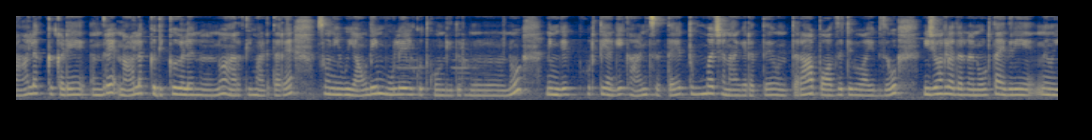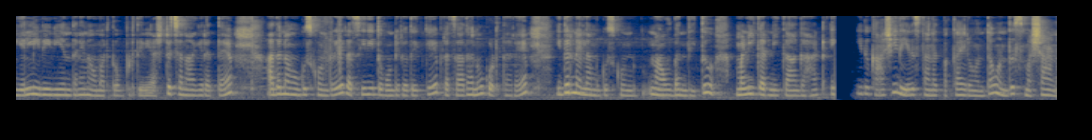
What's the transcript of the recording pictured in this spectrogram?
ನಾಲ್ಕು ಕಡೆ ಅಂದರೆ ನಾಲ್ಕು ದಿಕ್ಕುಗಳಲ್ಲೂ ಆರತಿ ಮಾಡ್ತಾರೆ. ಸೊ ನೀವು ಯಾವುದೇ ಮೂಲೆಯಲ್ಲಿ ಕೂತ್ಕೊಂಡಿದ್ರು ನಿಮಗೆ ಪೂರ್ತಿಯಾಗಿ ಕಾಣಿಸುತ್ತೆ. ತುಂಬ ಚೆನ್ನಾಗಿರುತ್ತೆ ಒಂಥರ ಪಾಸಿಟಿವ್ ವೈಬ್ಸು ನಿಜವಾಗ್ಲೂ ಅದನ್ನು ನೋಡ್ತಾ ಇದ್ದೀರಿ ಎಲ್ಲಿದ್ದೀವಿ ಅಂತಲೇ ನಾವು ಮರ್ತೋಗ್ಬಿಡ್ತೀವಿ ಅಷ್ಟು ಚೆನ್ನಾಗಿರುತ್ತೆ. ಅದನ್ನು ಮುಗಿಸ್ಕೊಂಡ್ರೆ ರಸೀದಿ ತೊಗೊಂಡಿರೋದಕ್ಕೆ ಪ್ರಸಾದನೂ ಕೊಡ್ತಾರೆ. ಇದನ್ನೆಲ್ಲ ಮುಗಿಸ್ಕೊಂಡು ನಾವು ಬಂದಿದ್ದು ಮಣಿಕರ್ಣಿಕಾ ಘಾಟ್. ಇದು ಕಾಶಿ ದೇವಸ್ಥಾನದ ಪಕ್ಕ ಇರುವಂಥ ಒಂದು ಸ್ಮಶಾನ.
